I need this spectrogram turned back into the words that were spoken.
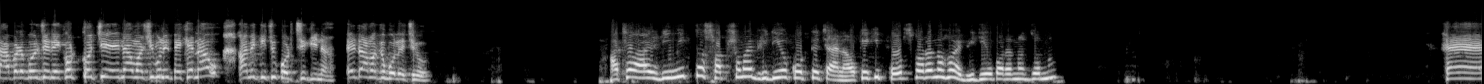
তারপরে বলছে রেকর্ড করছি এই না মাসিমণি দেখে নাও আমি কিছু করছি কিনা। এটা আমাকে বলেছে ও। আচ্ছা আর রিমির তো সবসময় ভিডিও করতে চায় না। ওকে কি ফোর্স করানো হয় ভিডিও করানোর জন্য? হ্যাঁ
